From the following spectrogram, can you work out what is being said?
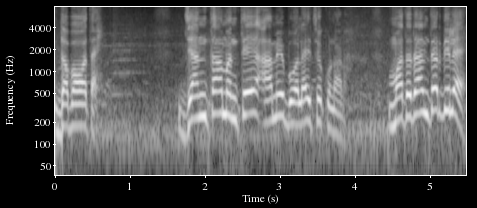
दबावात आहे. जनता म्हणते आम्ही बोलायचं कुणाला? मतदान तर दिलं आहे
